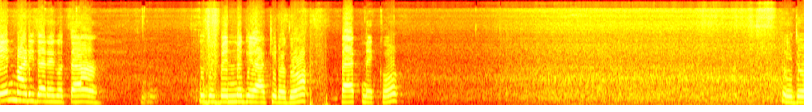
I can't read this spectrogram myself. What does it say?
ಏನು ಮಾಡಿದ್ದಾರೆ ಗೊತ್ತಾ? ಇದು ಬೆನ್ನಿಗೆ ಹಾಕಿರೋದು ಬ್ಯಾಕ್ ನೆಕ್ಕು ಇದು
